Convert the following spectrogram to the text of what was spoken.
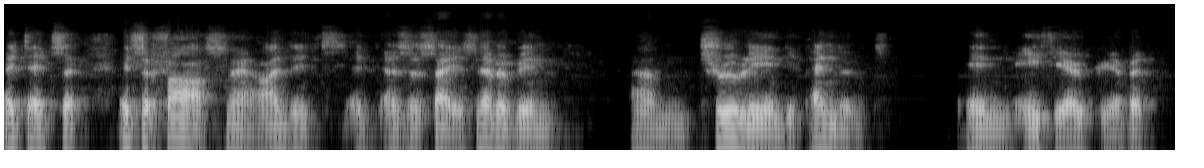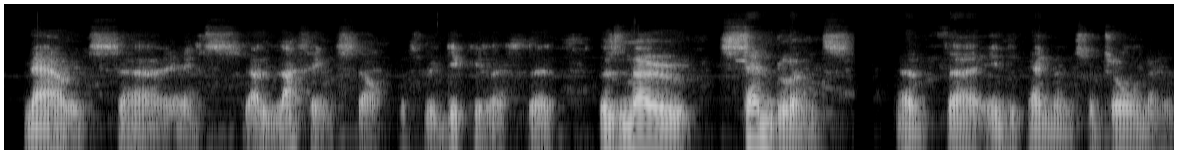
It, it's a it's a farce now, and it's it, as I say, it's never been um, truly independent in Ethiopia, but now it's uh, it's a laughing stock. It's ridiculous. there's no semblance of uh, independence at all now.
